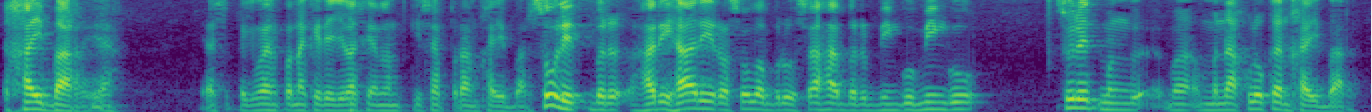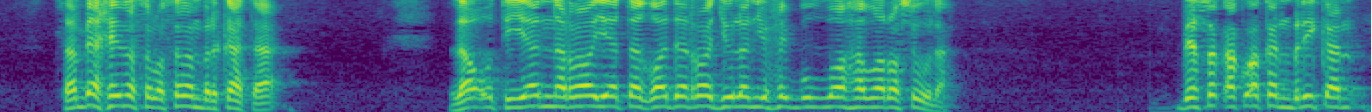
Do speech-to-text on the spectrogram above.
Khaybar ya. Ya, sebagaimana pernah kita jelaskan dalam kisah perang Khaybar. Sulit berhari-hari Rasulullah berusaha berminggu-minggu sulit menaklukkan Khaybar. Sampai akhirnya Rasulullah SAW berkata, La utiyanna rayata ghadar rajulan yuhibbullaha wa rasulah. Besok aku akan berikan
